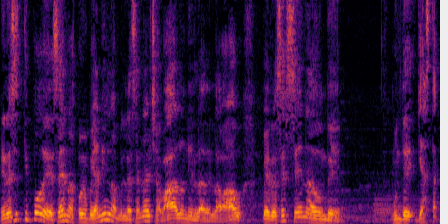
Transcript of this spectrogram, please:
en ese tipo de escenas, por ejemplo, ya ni en la, la escena del chaval ni en la del lavabo, pero esa escena donde donde ya está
